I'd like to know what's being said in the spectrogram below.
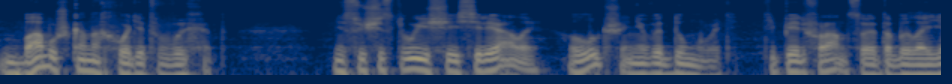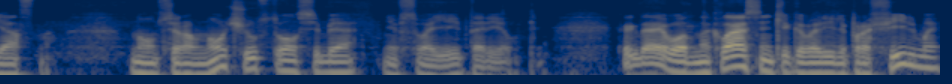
Бабушка находит выход. Несуществующие сериалы лучше не выдумывать. Теперь Францу это было ясно. Но он все равно чувствовал себя не в своей тарелке. Когда его одноклассники говорили про фильмы,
